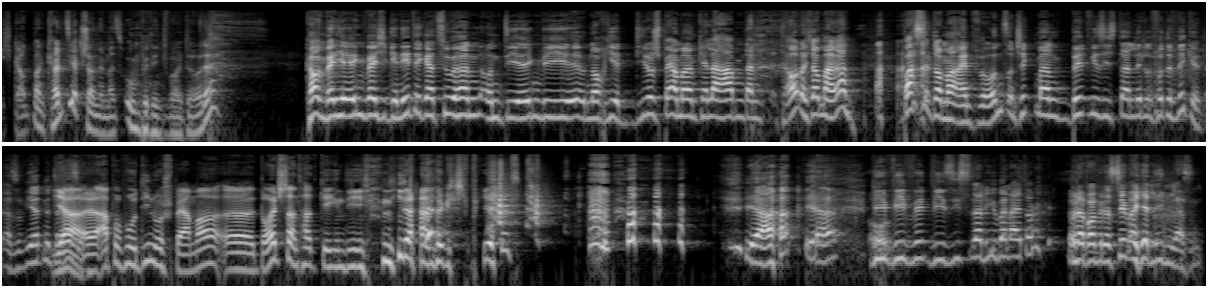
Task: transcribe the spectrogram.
Ich glaube, man könnte es jetzt schon, wenn man es unbedingt wollte, oder? Komm, wenn hier irgendwelche Genetiker zuhören und die irgendwie noch hier Dinosperma im Keller haben, dann traut euch doch mal ran. Bastelt doch mal einen für uns und schickt mal ein Bild, wie sich da Littlefoot entwickelt. Also wir hatten Interesse. ja, äh, apropos Dinosperma, äh, Deutschland hat gegen die Niederlande gespielt. ja, ja. Wie, wie, wie, wie siehst du da die Überleitung? Oder wollen wir das Thema hier liegen lassen?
